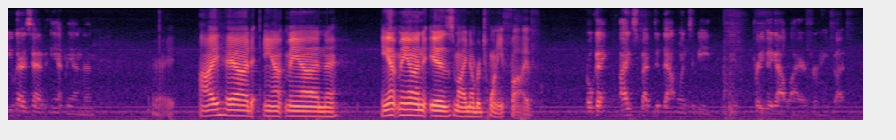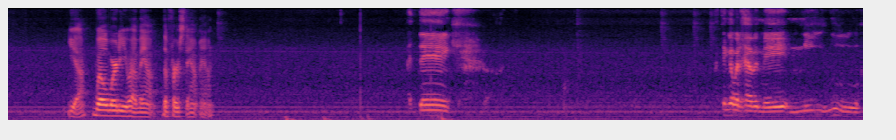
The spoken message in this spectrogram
you guys have Ant Man then? All right. I had Ant Man. Ant Man is my number twenty-five. Okay. I expected that one to be a pretty big outlier for me, but Yeah. Well, where do you have Ant? The first Ant Man. I think I think I would have it made me ooh.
